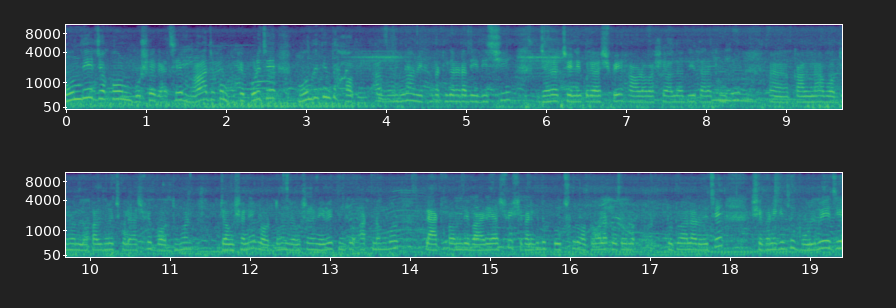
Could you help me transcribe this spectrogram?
মন্দির যখন বসে গেছে, মা যখন ঢুকে পড়েছে, মন্দির কিন্তু হবে। আর বন্ধুরা, আমি এখানকার ঠিকানাটা দিয়ে দিচ্ছি। যারা ট্রেনে করে আসবে, হাওড়া বা শিয়ালদা দিয়ে, তারা কিন্তু কালনা, বর্ধমান লোকাল ধরে চলে আসবে। বর্ধমান জংশনে বর্ধমান জংশনে নেবে কিন্তু আট নম্বর প্ল্যাটফর্ম দিয়ে বাইরে আসবে। সেখানে কিন্তু প্রচুর অটোওয়ালা, টোটো, টোটোওয়ালা রয়েছে। সেখানে কিন্তু বলবে যে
